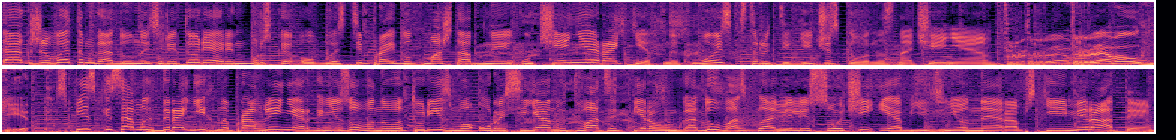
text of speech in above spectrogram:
Также в этом году на территории Оренбургской области пройдут масштабные учения ракетных войск стратегического назначения. Travel Guide. В списке самых дорогих направлений организованного туризма у россиян в 2021 году возглавили Сочи и Объединенные Арабские Эмираты.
